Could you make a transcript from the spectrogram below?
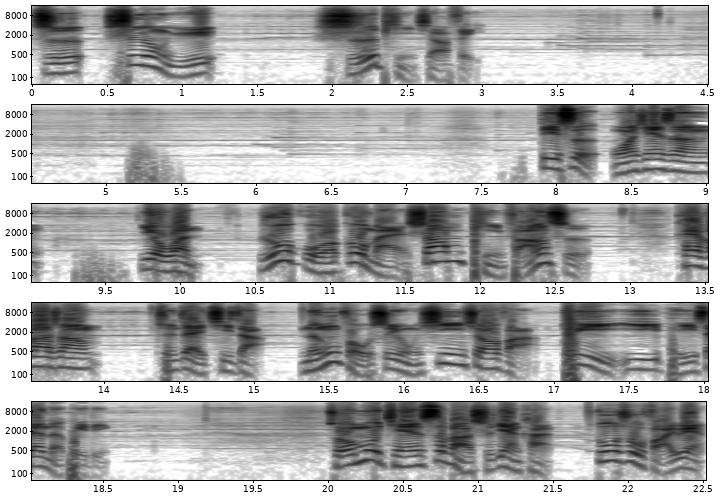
只适用于食品消费。第四，王先生又问：如果购买商品房时，开发商存在欺诈，能否适用新消法退一赔三的规定？从目前司法实践看，多数法院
